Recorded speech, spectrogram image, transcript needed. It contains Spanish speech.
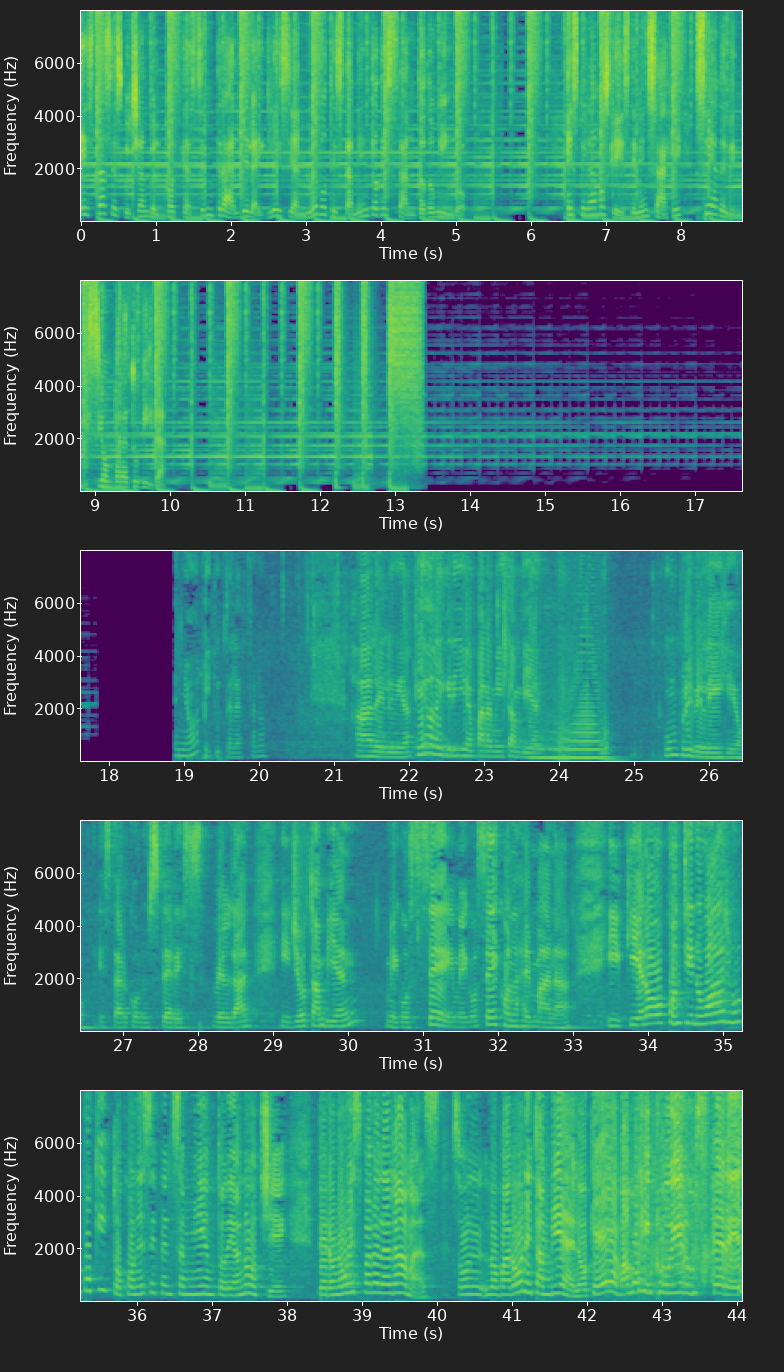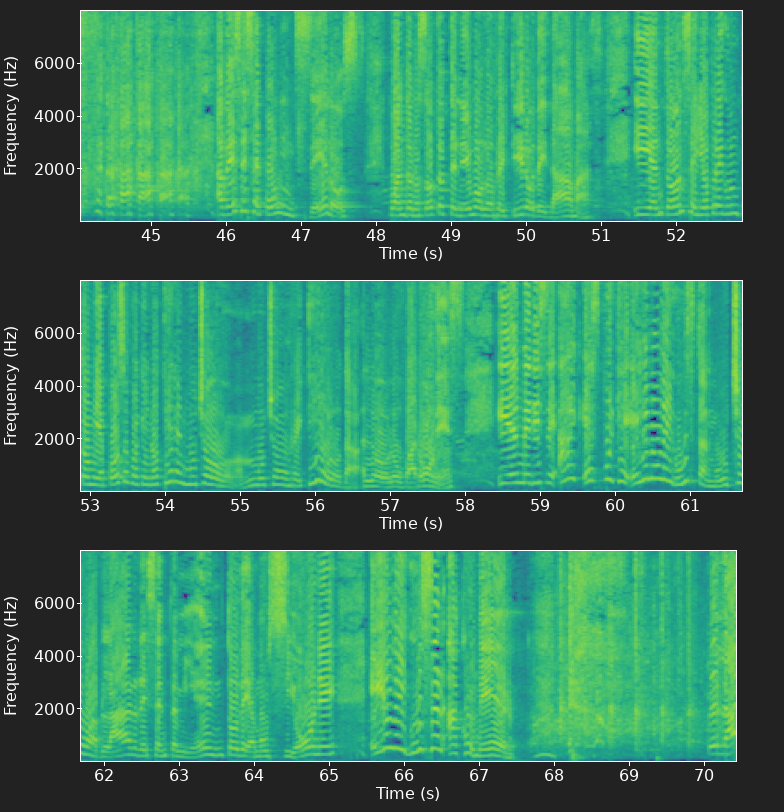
Estás escuchando el podcast central de la Iglesia Nuevo Testamento de Santo Domingo. Esperamos que este mensaje sea de bendición para tu vida. Señor, y tu teléfono. Aleluya, qué alegría para mí también. Un privilegio estar con ustedes, ¿verdad? Y yo también me gocé, me gocé con las hermanas. Y quiero continuar un poquito con ese pensamiento de anoche, pero no es para las damas, son los varones también, ¿ok? Vamos a incluir ustedes. a veces se ponen celos cuando nosotros tenemos los retiros de damas. Y entonces yo pregunto a mi esposo porque no tienen mucho, mucho retiro los, varones. Y él me dice, ay, es porque ellos no les gustan mucho hablar de sentimientos, de emociones. Ellos les gustan a comer. ¿Verdad?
